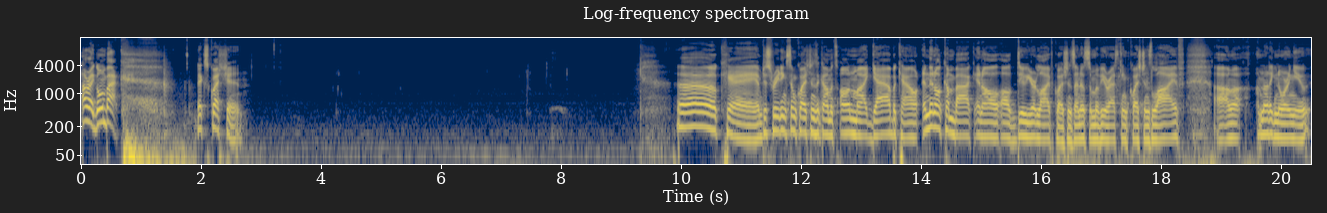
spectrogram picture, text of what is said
All right, going back. Next question. Okay, I'm just reading some questions and comments on my Gab account, and then I'll come back and I'll I'll do your live questions. I know some of you are asking questions live. Uh, I'm, uh, I'm not ignoring you.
